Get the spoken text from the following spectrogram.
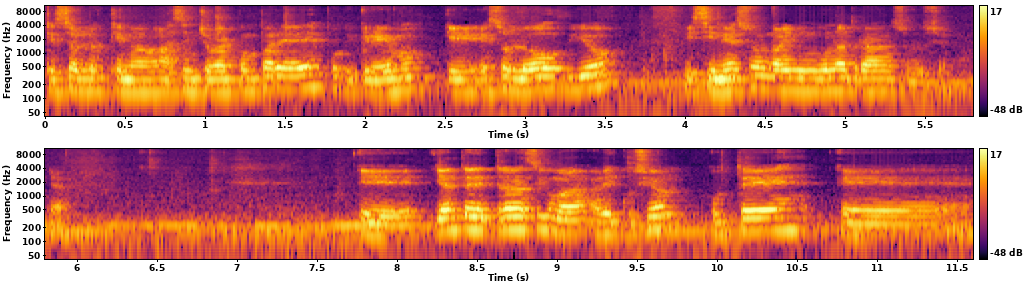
que son los que nos hacen chocar con paredes porque creemos que eso es lo obvio y sin eso no hay ninguna otra solución. ¿ya? Eh, y antes de entrar así como a la discusión, ustedes eh,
